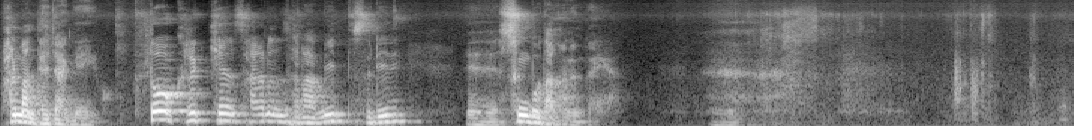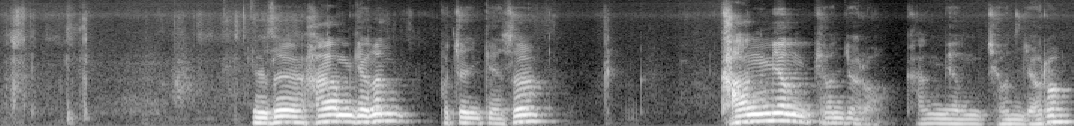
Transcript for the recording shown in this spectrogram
팔만 대장경이고, 또 그렇게 사는 사람이 뜻을 예, 승보다가는 거예요. 그래서 하암경은 부처님께서 강명변조로 강명전조로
